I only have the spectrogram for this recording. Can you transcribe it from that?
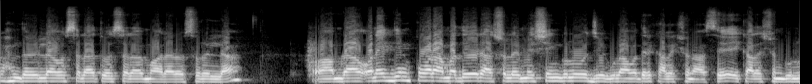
আলহামদুলিল্লাহ ওসালাত ওসালাম আলা রাসূলিল্লাহ। আমরা অনেকদিন পর আমাদের আসলে মেশিনগুলো যেগুলো আমাদের কালেকশন আছে, এই কালেকশনগুলো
